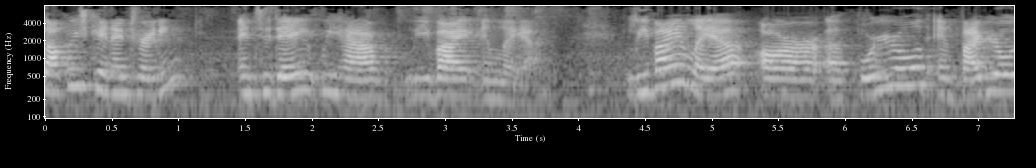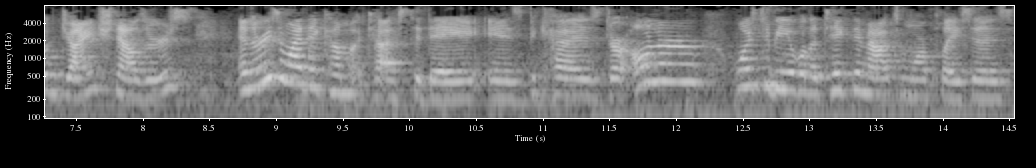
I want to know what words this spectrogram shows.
Off K9 Training, and today we have Levi and Leia. Levi and Leia are a four-year-old and five-year-old giant schnauzers, and the reason why they come to us today is because their owner wants to be able to take them out to more places,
